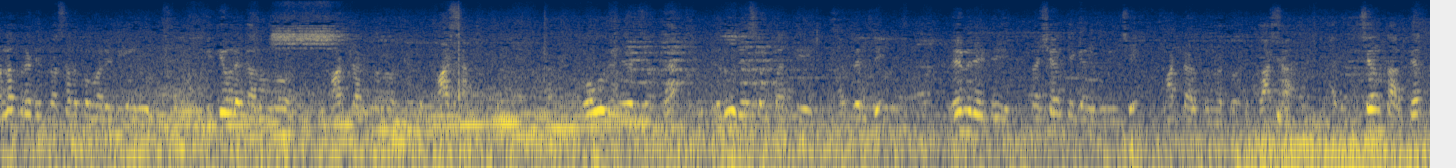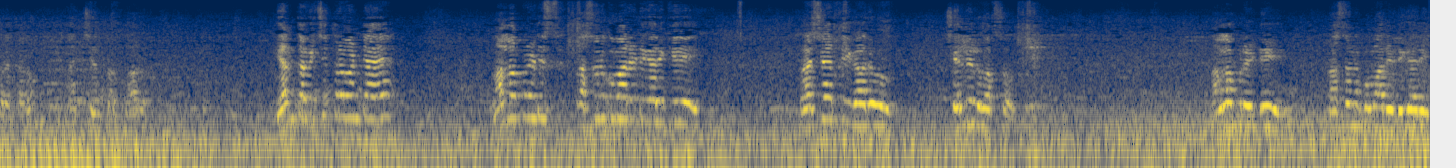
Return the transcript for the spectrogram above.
అన్నపురెడ్డి ప్రసన్న కుమార్ రెడ్డి గారు ఇటీవల కాలంలో మాట్లాడుతున్న భాష కోవూరు నియోజకవర్గ తెలుగుదేశం పార్టీ అభ్యర్థి వేమిరెడ్డి ప్రశాంతి గారి గురించి మాట్లాడుతున్నటువంటి భాష అది అత్యంత అభ్యంతరకరం అత్యంత దారుణం. ఎంత విచిత్రం అంటే నల్లపురెడ్డి ప్రసన్న కుమార్ రెడ్డి గారికి ప్రశాంతి గారు చెల్లెలు వరుస అవుతుంది. నల్లపురెడ్డి ప్రసన్న కుమార్ రెడ్డి గారి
